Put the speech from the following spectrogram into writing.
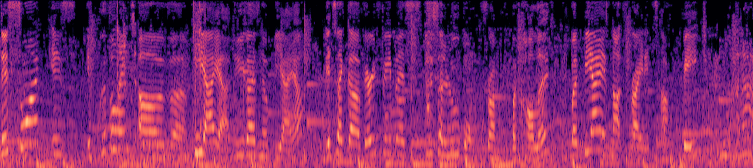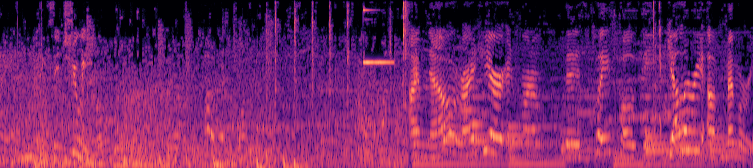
This one is equivalent of uh, piaya. Do you guys know piaya? It's like a very famous pasalubong from Bacolod. But piaya is not fried, it's um, baked. It's chewy. I'm now right here in front of this place called the Gallery of Memory.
